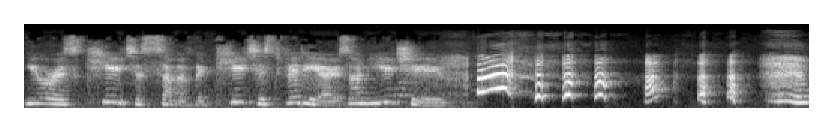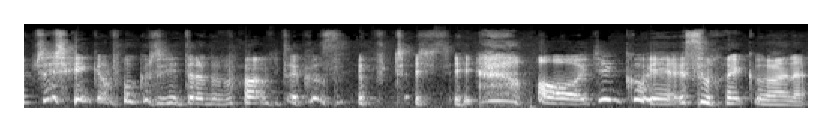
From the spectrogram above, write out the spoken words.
You're as cute as some of the cutest videos on YouTube. Przysięgam Bogu, że nie trenowałam tego sobie O, dziękuję, słuchaj kochana.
